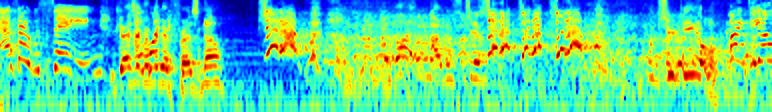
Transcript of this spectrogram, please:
As I was saying. You guys I ever been wonder- to Fresno? Up! I was just. Shut up! Shut up! Shut up! What's your deal? My deal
